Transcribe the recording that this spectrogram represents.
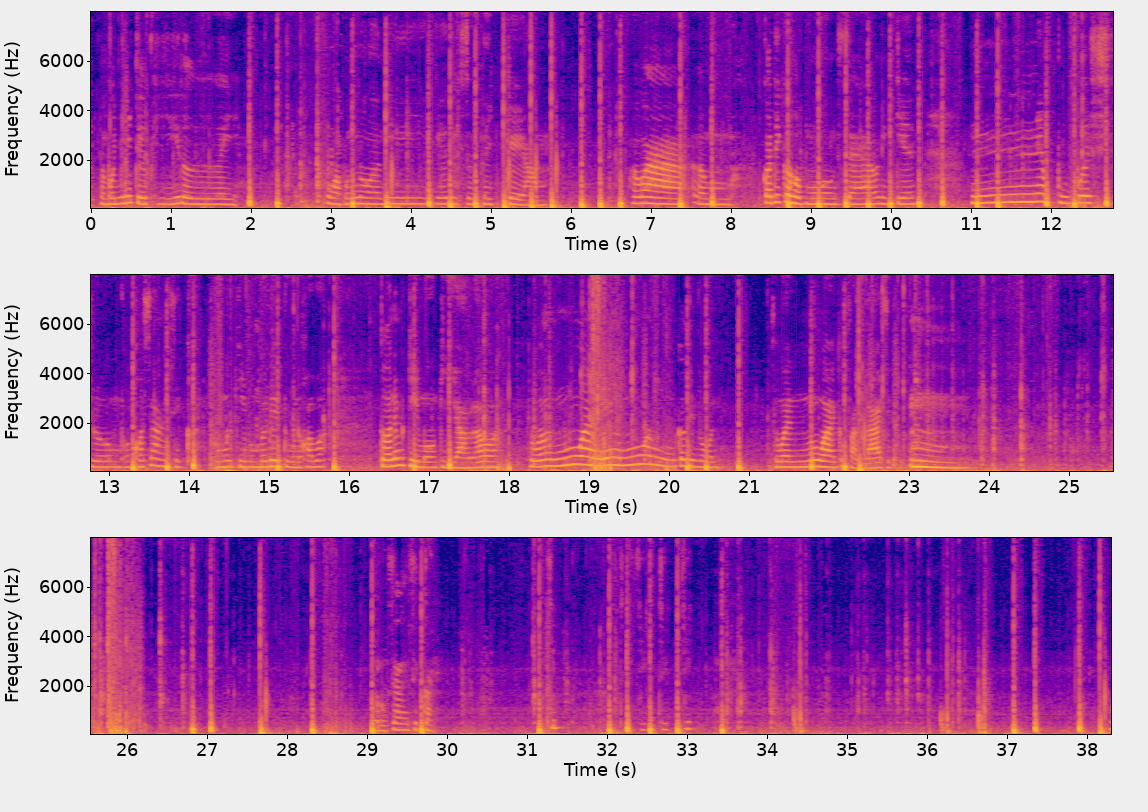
แต่ผมยังไม่เจอผีเลยเพราะว่าผมนอนที่เยอะที่สุดในเกม เพราะว่าเอ่มก่อนที่ก็หกโมงเช้าในเกมเนี่ยปูเปอร์ชมผมขอสร้างเสร็จก่อนผมเมื่อกี้ผมไม่ได้ดูนะครับว่าตอนนั้นมันกี่โมงกี่ยามแล้วอะแต่ว่ามันม่วงไงมันม่วงมันก็เลยนอนถึงวันเมื่อวานก็ฝันร้ายสิอืมลองสร้างสิก่อน จิกจิกจิกจิกจิก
